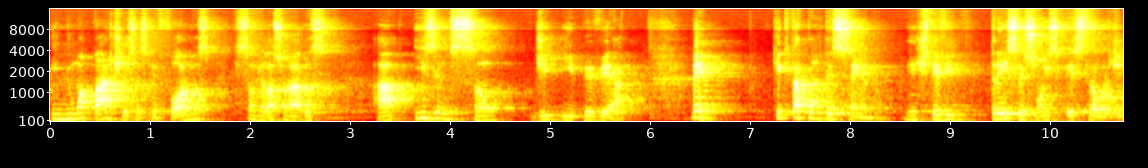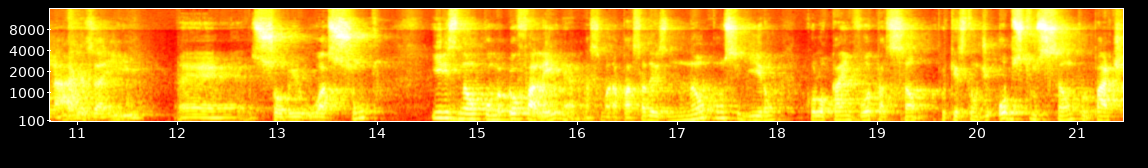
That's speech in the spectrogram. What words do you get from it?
em uma parte dessas reformas que são relacionadas à isenção de IPVA. Bem, o que está acontecendo? A gente teve três sessões extraordinárias aí é, sobre o assunto e eles não, como eu falei né, na semana passada, eles não conseguiram colocar em votação por questão de obstrução por parte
